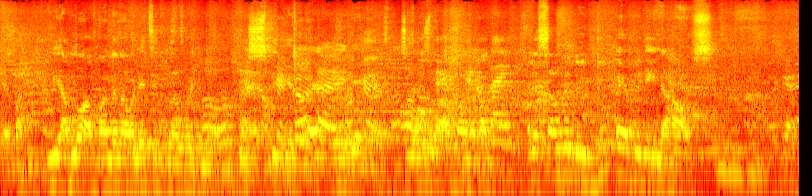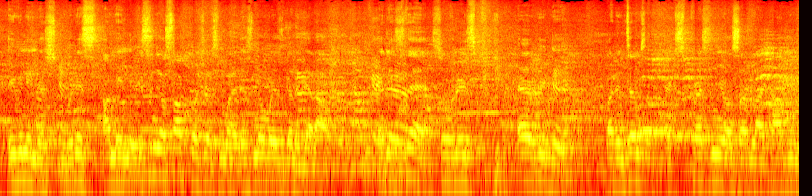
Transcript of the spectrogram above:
Yeah, but we have not abandoned our native language. No. We speak it every day. So it's not abandoned, but it is something they do every day in the house. Even in the school, it is, I mean, it's in your subconscious mind. There's no way it's gonna get out. It is there, so it is every day. But in terms of expressing yourself, like having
